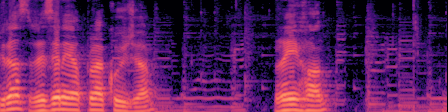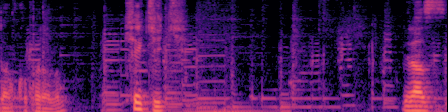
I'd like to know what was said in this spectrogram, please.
biraz rezene yaprağı koyacağım. Reyhan. Buradan koparalım. Kekik. Biraz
